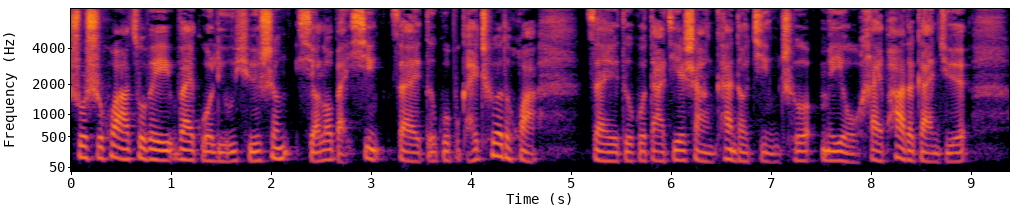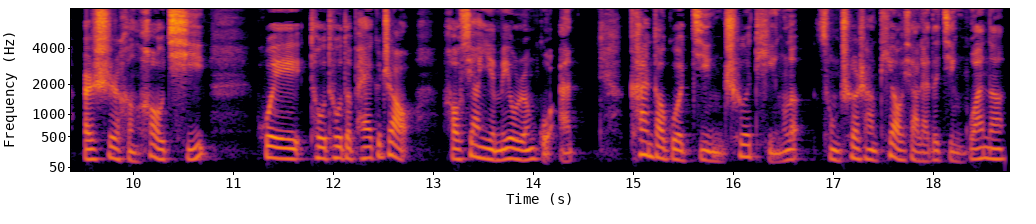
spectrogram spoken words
说实话，作为外国留学生、小老百姓，在德国不开车的话，在德国大街上看到警车，没有害怕的感觉，而是很好奇，会偷偷的拍个照，好像也没有人管。看到过警车停了，从车上跳下来的警官呢，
